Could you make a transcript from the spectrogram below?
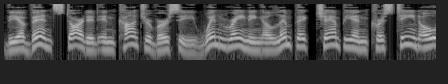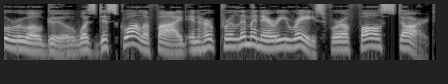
The event started in controversy when reigning Olympic champion Christine Ohuruogu was disqualified in her preliminary race for a false start.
